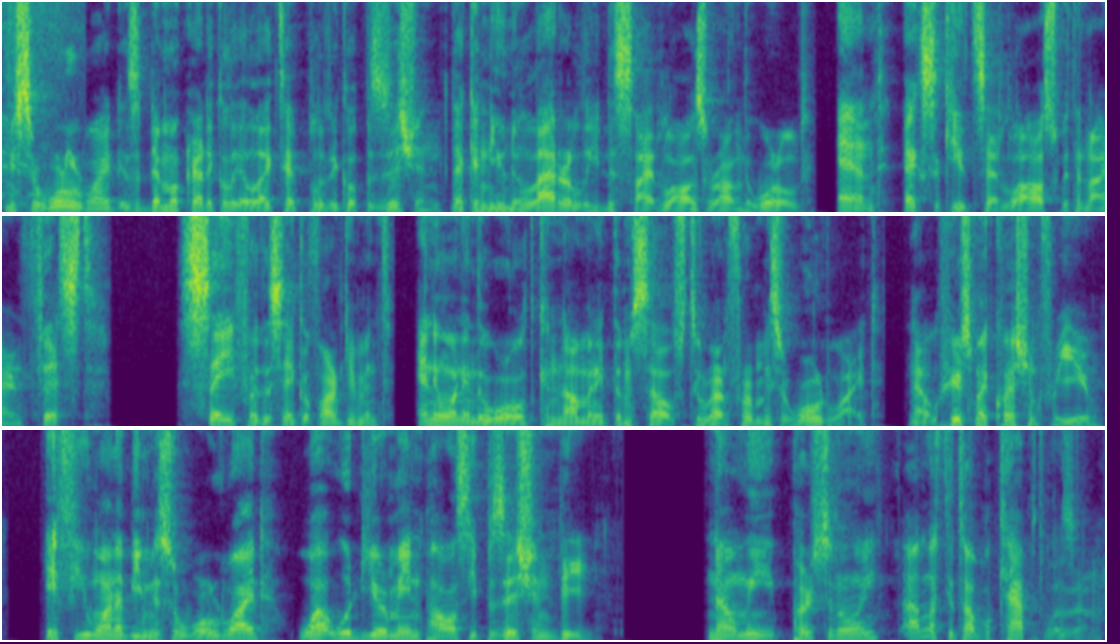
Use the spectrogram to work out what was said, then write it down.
Mr. Worldwide is a democratically elected political position that can unilaterally decide laws around the world, and execute said laws with an iron fist. Say, for the sake of argument, anyone in the world can nominate themselves to run for Mr. Worldwide. Now, here's my question for you. If you want to be Mr. Worldwide, what would your main policy position be? Now me, personally, I'd like to topple capitalism.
